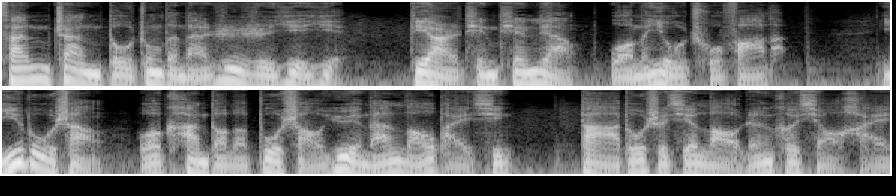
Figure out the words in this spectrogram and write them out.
三战斗中的那日日夜夜，第二天天亮，我们又出发了。一路上，我看到了不少越南老百姓，大都是些老人和小孩，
